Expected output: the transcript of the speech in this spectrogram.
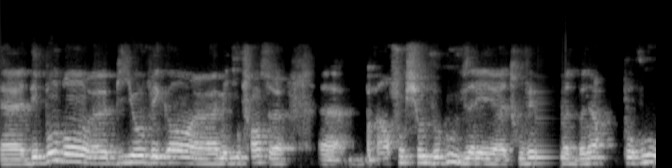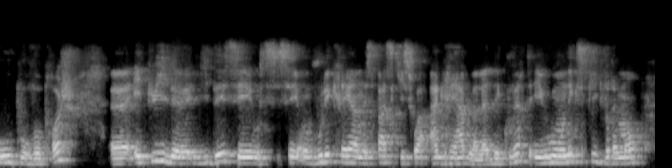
euh, des bonbons bio, vegan made in France. en fonction de vos goûts, vous allez trouver votre bonheur pour vous ou pour vos proches. Euh, et puis l'idée, c'est, on voulait créer un espace qui soit agréable à la découverte et où on explique vraiment euh,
